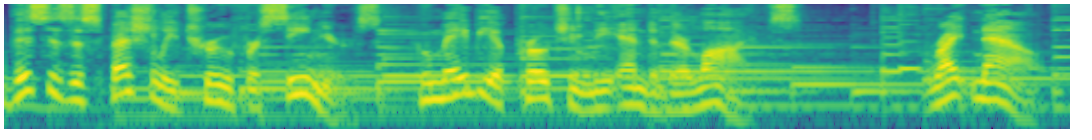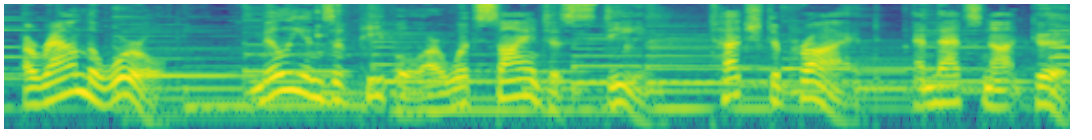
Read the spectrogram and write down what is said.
This is especially true for seniors, who may be approaching the end of their lives. Right now, around the world, millions of people are what scientists deem touch-deprived, and that's not good.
